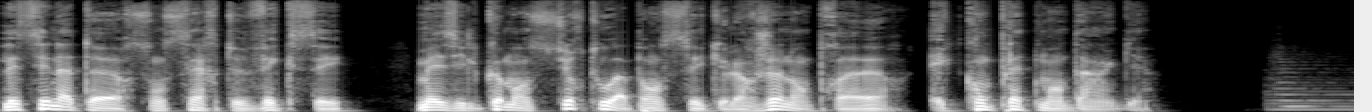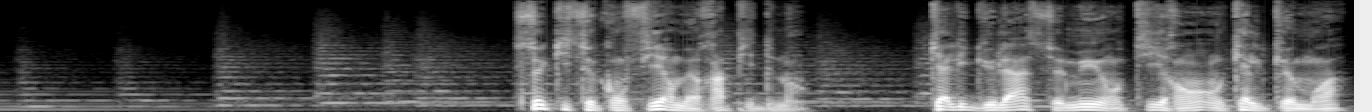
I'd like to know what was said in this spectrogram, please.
Les sénateurs sont certes vexés, mais ils commencent surtout à penser que leur jeune empereur est complètement dingue. Ce qui se confirme rapidement. Caligula se mue en tyran en quelques mois,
